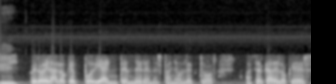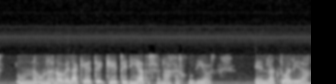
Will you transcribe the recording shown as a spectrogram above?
mm. pero era lo que podía entender en España un lector acerca de lo que es una, una novela que, que tenía personajes judíos en la actualidad.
